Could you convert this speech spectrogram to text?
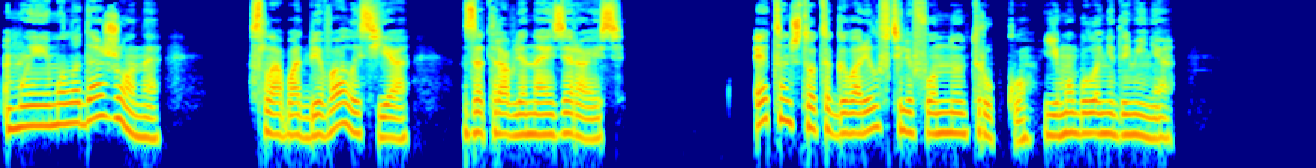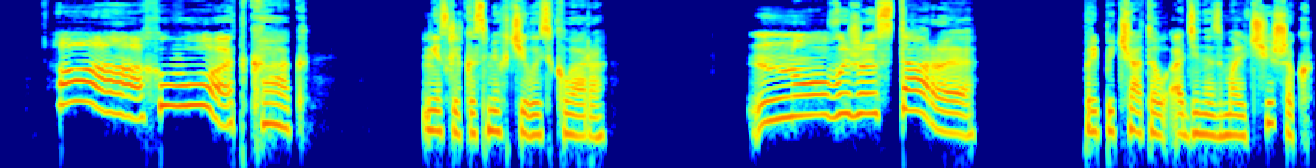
«Мы молодожены», — слабо отбивалась я, затравленно озираясь. Этон что-то говорил в телефонную трубку, ему было не до меня. «Ах, вот как!» — несколько смягчилась Клара. «Но вы же старая!» — припечатал один из мальчишек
